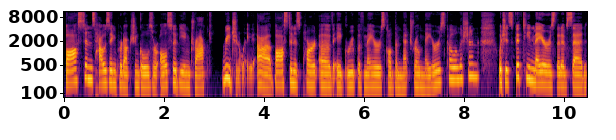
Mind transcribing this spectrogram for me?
Boston's housing production goals are also being tracked regionally. Uh, Boston is part of a group of mayors called the Metro Mayors Coalition, which is 15 mayors that have said,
